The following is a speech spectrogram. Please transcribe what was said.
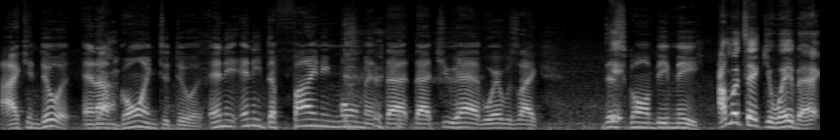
I- can do it and Yeah. I'm going to do it. Any any defining moment that that you have where it was like this is going to be me. I'm gonna take you way back.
